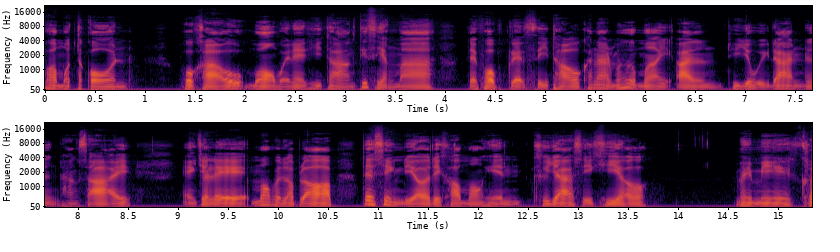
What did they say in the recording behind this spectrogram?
พ่อมดตะโกน พวกเขามองไปในที่ทางที่เสียงมาและพบเกล็ดสีเทาขนาดมหึมาอีกอันที่อยู่อีกด้านหนึ่งทางซ้ายแองเจเล่มองไปรอบๆ แต่สิ่งเดียวที่เขามองเห็นคือหญ้าสีเขียว ไม่มีใคร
